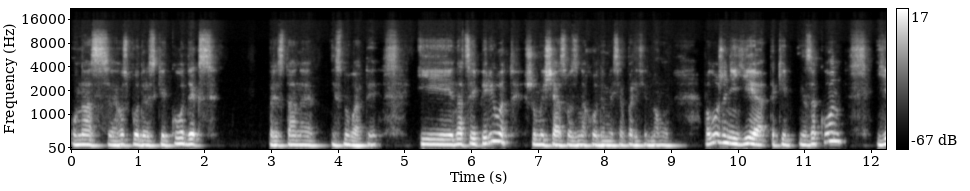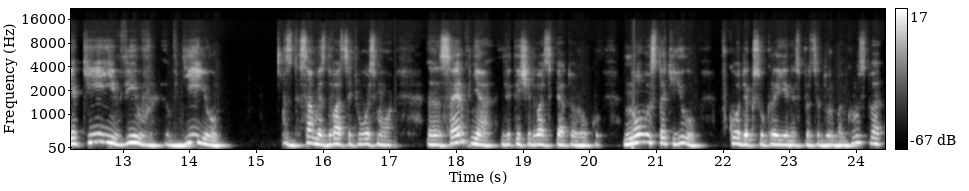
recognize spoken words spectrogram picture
у нас господарський кодекс перестане існувати. І на цей період, що ми зараз знаходимося в перехідному положенні, є такий закон, який ввів в дію саме з 28 е, серпня 2025 року нову статтю в Кодекс України з процедур банкрутства,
